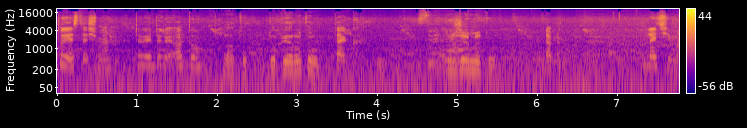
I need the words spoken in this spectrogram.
Tu jesteśmy. Czekaj, czekaj, o tu. A to dopiero tu. Tak, Idziemy tu. dobra. Lecimy.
